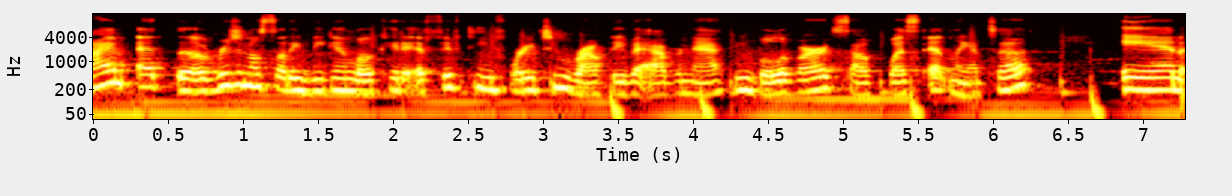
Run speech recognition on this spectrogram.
I'm at the original Slutty Vegan located at 1542 Ralph David Abernathy Boulevard, Southwest Atlanta. And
